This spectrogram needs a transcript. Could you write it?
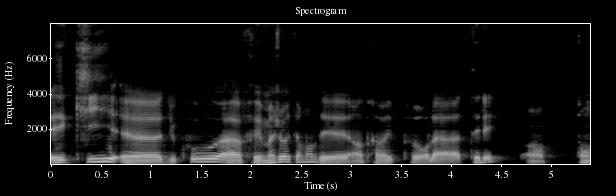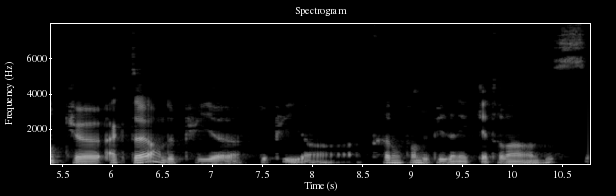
et qui euh, du coup a fait majoritairement des, un travail pour la télé en tant qu'acteur depuis euh, depuis très longtemps, depuis les années 90,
